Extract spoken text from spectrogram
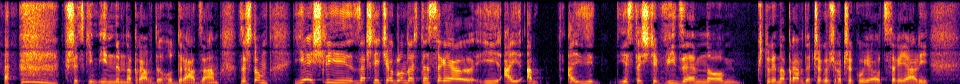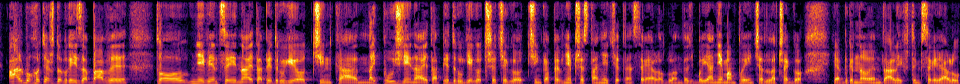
Wszystkim innym naprawdę odradzam. Zresztą, jeśli zaczniecie oglądać ten serial i jesteście widzem, no, który naprawdę czegoś oczekuje od seriali, albo chociaż dobrej zabawy, to mniej więcej na etapie drugiego odcinka, najpóźniej na etapie drugiego, trzeciego odcinka pewnie przestaniecie ten serial oglądać, bo ja nie mam pojęcia dlaczego ja brnąłem dalej w tym serialu.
